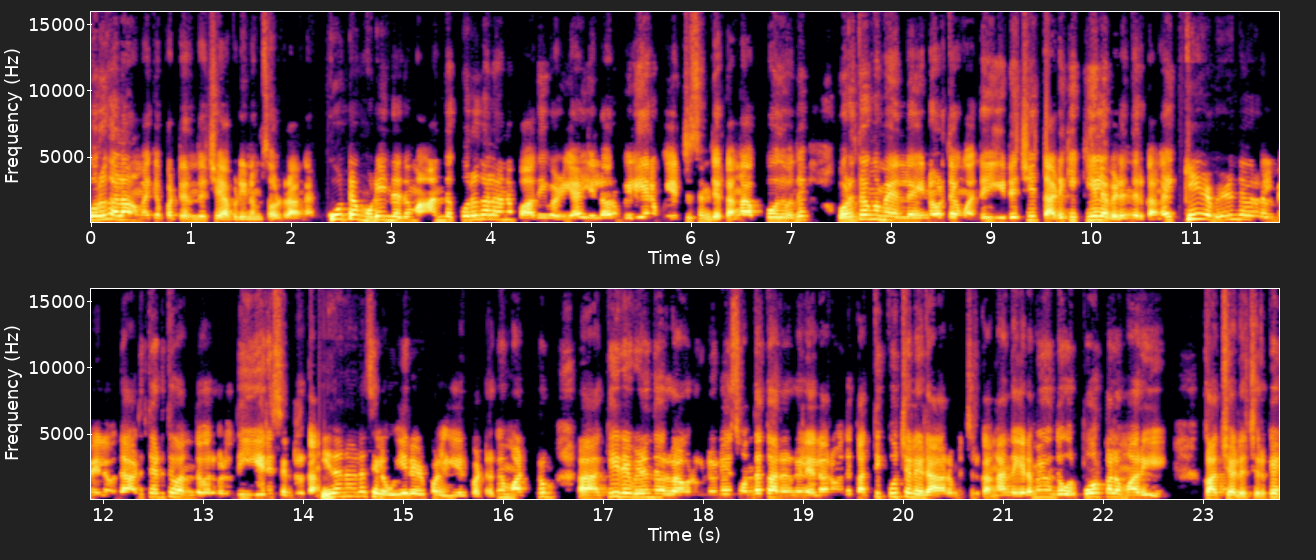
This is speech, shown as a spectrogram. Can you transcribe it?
குறுகலா அமைக்கப்பட்டிருந்துச்சு அப்படின்னு சொல்றாங்க. கூட்டம் முடிந்ததும் அந்த குறுகலான பாதை வழியா எல்லாரும் வெளியேற முயற்சி செஞ்சிருக்காங்க. அப்போது வந்து ஒருத்தவங்க மேல இன்னொருத்தவங்க வந்து இடிச்சு தடுக்கி கீழே விழுந்திருக்காங்க. கீழே விழுந்தவர்கள் மேல வந்து அடுத்தடுத்து வந்தவர்கள் வந்து ஏறி சென்றிருக்காங்க. இதனால சில உயிரிழப்புகள் ஏற்பட்டிருக்கு. மற்றும் கீழே விழுந்தவர்கள் அவர்களுடைய சொந்தக்காரர்கள் எல்லாரும் வந்து கத்தி கூச்சலிட ஆரம்பிச்சிருக்காங்க. அந்த இடமே வந்து ஒரு போர்க்களம் மாதிரி காட்சி அளிச்சிருக்கு.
